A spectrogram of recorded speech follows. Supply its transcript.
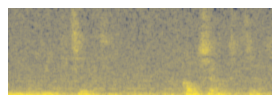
Une vie qui tient à conscience qui tient à ça.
